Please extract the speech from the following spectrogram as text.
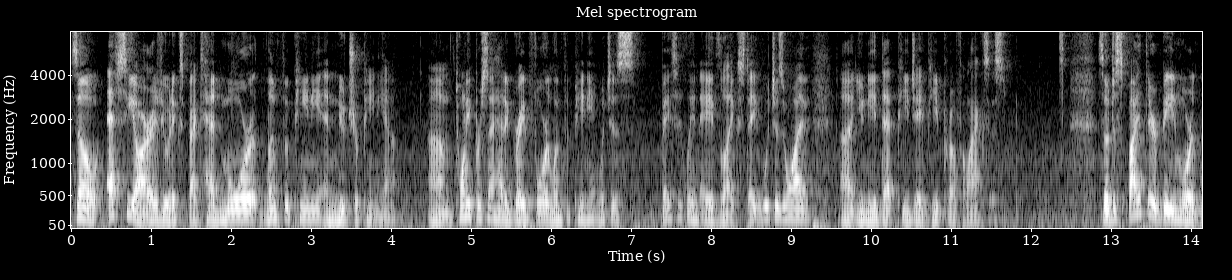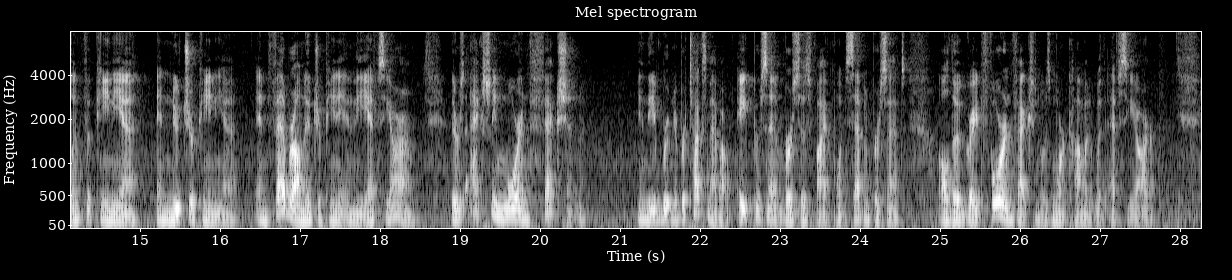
So, FCR, as you would expect, had more lymphopenia and neutropenia. Um, 20% had a grade 4 lymphopenia, which is basically an AIDS like state, which is why uh, you need that PJP prophylaxis. So, despite there being more lymphopenia and neutropenia and febrile neutropenia in the FCR arm, there was actually more infection in the ibrutinib rituximab arm, 8% versus 5.7%, although grade 4 infection was more common with FCR.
